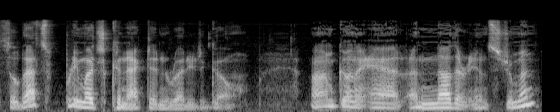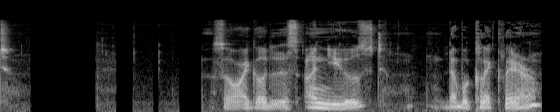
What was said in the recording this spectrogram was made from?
So that's pretty much connected and ready to go. I'm going to add another instrument. So I go to this unused, double click there,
